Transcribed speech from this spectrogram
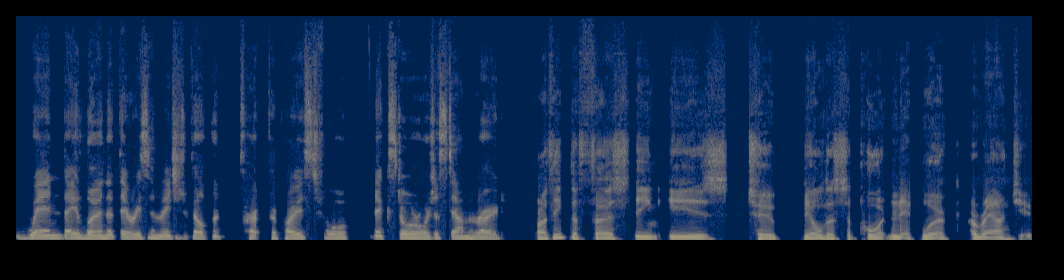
when they learn that there is a major development pr- proposed for next door or just down the road? Well, I think the first thing is to build a support network around you,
